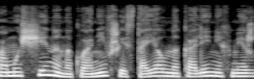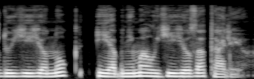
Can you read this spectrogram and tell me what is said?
А мужчина, наклонившись, стоял на коленях между ее ног и обнимал ее за талию.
